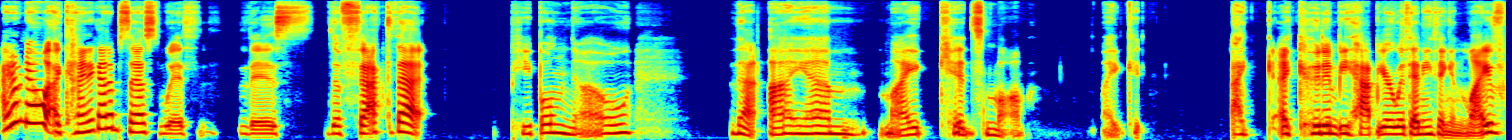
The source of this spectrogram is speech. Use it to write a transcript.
I don't know, I kind of got obsessed with this the fact that people know that I am my kid's mom. Like I I couldn't be happier with anything in life.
